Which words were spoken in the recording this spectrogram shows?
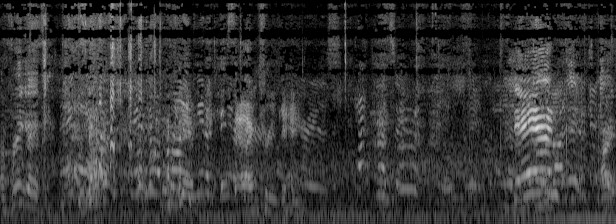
I'm free gaming. I'm free game. Dan! All right.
